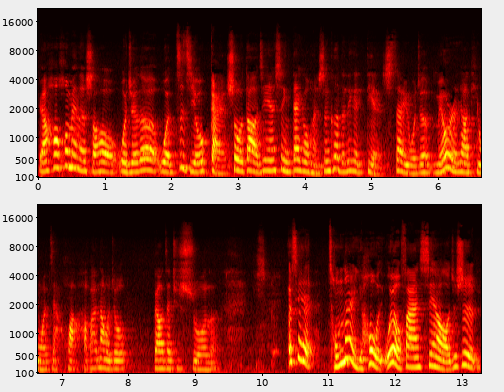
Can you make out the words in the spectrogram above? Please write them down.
然后后面的时候，我觉得我自己有感受到这件事情带给我很深刻的那个点是在于，我觉得没有人要听我讲话，好吧，那我就不要再去说了。而且从那以后，我有发现哦，就是。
